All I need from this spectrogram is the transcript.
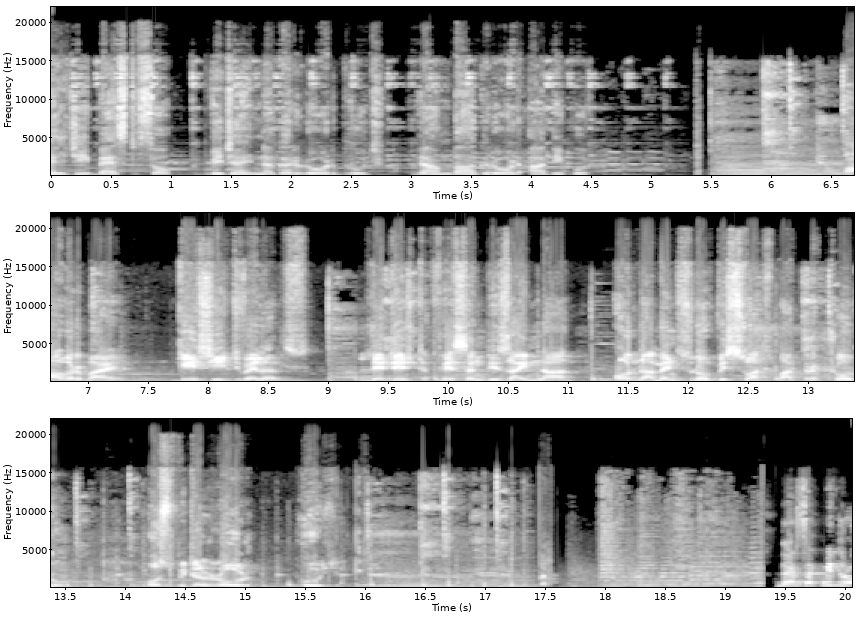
LG best shop Vijaynagar road Bhuj Rambag road Adipur. Power by KC jewellers latest fashion ડિઝાઇનના ઓર્નામેન્ટ્સનો વિશ્વાસપાત્ર શોરૂમ હોસ્પિટલ રોડ ભુજ. દર્શક મિત્રો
